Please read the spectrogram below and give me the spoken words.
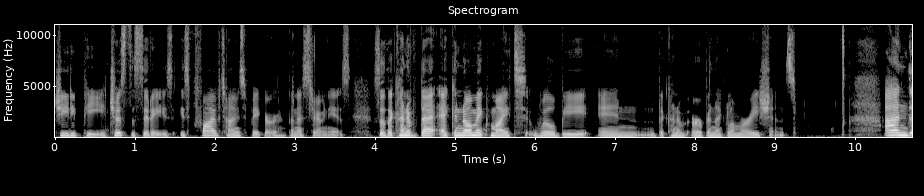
GDP, just the cities, is five times bigger than Estonia's. So the kind of the economic might will be in the kind of urban agglomerations. And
